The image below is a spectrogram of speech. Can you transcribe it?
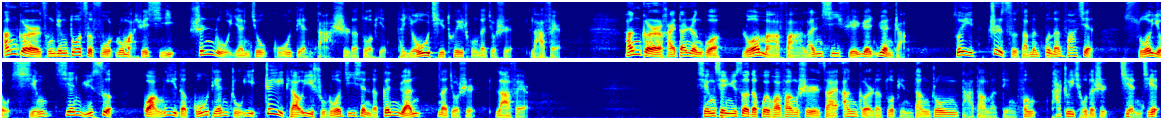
安格尔曾经多次赴罗马学习，深入研究古典大师的作品。他尤其推崇的就是拉斐尔。安格尔还担任过罗马法兰西学院院长，所以至此咱们不难发现。所有形先于色、广义的古典主义这条艺术逻辑线的根源，那就是拉斐尔。形先于色的绘画方式在安格尔的作品当中达到了顶峰。他追求的是简洁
